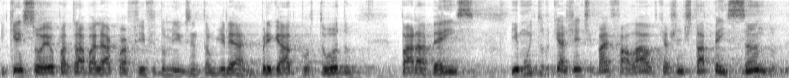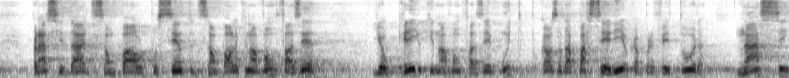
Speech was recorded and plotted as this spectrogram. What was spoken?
E quem sou eu para trabalhar com a FIF Domingos? Então, Guilherme, obrigado por tudo, parabéns. E muito do que a gente vai falar, do que a gente está pensando para a cidade de São Paulo, para o centro de São Paulo, que nós vamos fazer, e eu creio que nós vamos fazer muito por causa da parceria com a prefeitura, nasce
